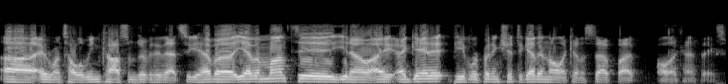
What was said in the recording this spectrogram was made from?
Uh, everyone's Halloween costumes, everything like that. So you have a you have a month to you know I, I get it. People are putting shit together and all that kind of stuff, but all that kind of things.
